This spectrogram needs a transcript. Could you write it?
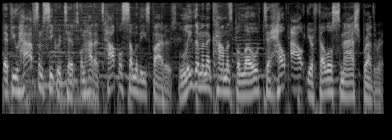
If you have some secret tips on how to topple some of these fighters, leave them in the comments below to help out your fellow Smash brethren.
